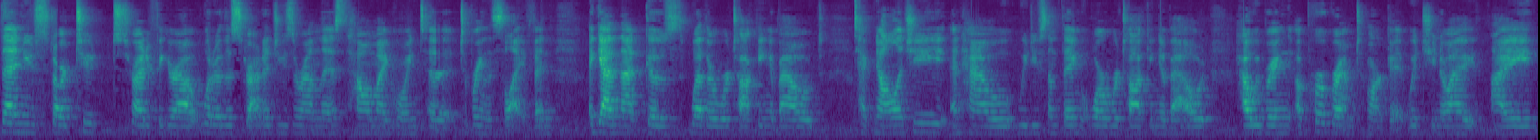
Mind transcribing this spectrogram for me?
then you start to, to, try to figure out what are the strategies around this, how am I going to, to bring this to life. And again, that goes whether we're talking about technology and how we do something or we're talking about how we bring a program to market, which, you know, I, I,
